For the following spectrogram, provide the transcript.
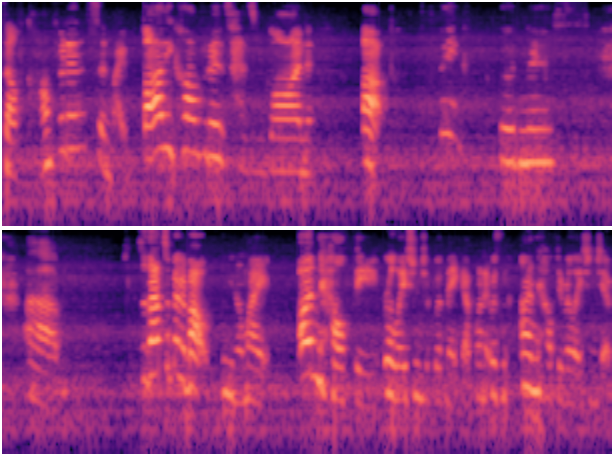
self-confidence and my body confidence has gone up. Thank goodness. Um, so that's a bit about, you know, my unhealthy relationship with makeup when it was an unhealthy relationship.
